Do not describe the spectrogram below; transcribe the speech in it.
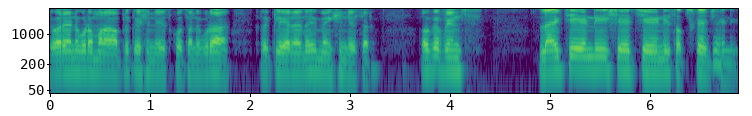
ఎవరైనా కూడా మన అప్లికేషన్ చేసుకోవచ్చు అని కూడా ఇక్కడ క్లియర్ అనేది మెన్షన్ చేశారు. ఓకే ఫ్రెండ్స్ లైక్ చేయండి షేర్ చేయండి సబ్స్క్రైబ్ చేయండి.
